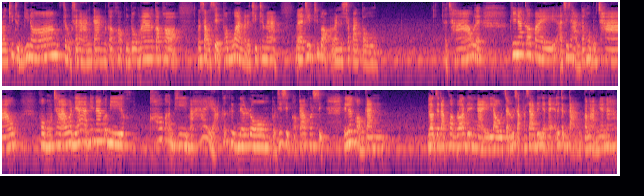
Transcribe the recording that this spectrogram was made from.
เราคิดถึงพี่น้องสนุกสนานกันก็ขอบคุณพระองค์มาก แล้วก็พอวันเสาร์เสร็จพอเมื่อวานวันอาทิตย์ใช่ไหมวันอาทิตย์ที่บอกวันสปาโต แต่เช้าเลย พี่น้าก็ไปอธิษฐานตอนหกโมงเช้าหกโมงเช้าวันนี้พี่น้าก็มีข้อพระคัมภีร์มาให้อะก็คือในโรมบทที่สิบข้อเก้าข้อสิบในเรื่องของการ เราจะรับความรอดได้ยังไง เราจะรู้จักพระเจ้าได้ยังไงอะไรต่างๆ ประมาณนี้นะคะ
